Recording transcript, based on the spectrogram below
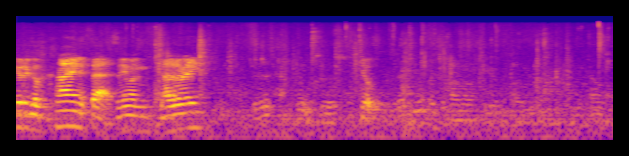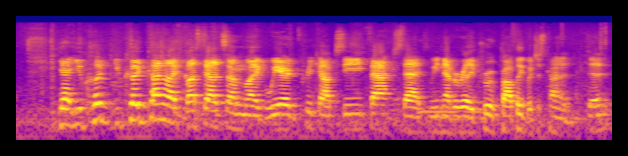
Gonna go kind of fast. Anyone got it already? Yo. Yeah, you could you could kind of like bust out some like weird pre-calc C facts that we never really proved properly, but just kind of did.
